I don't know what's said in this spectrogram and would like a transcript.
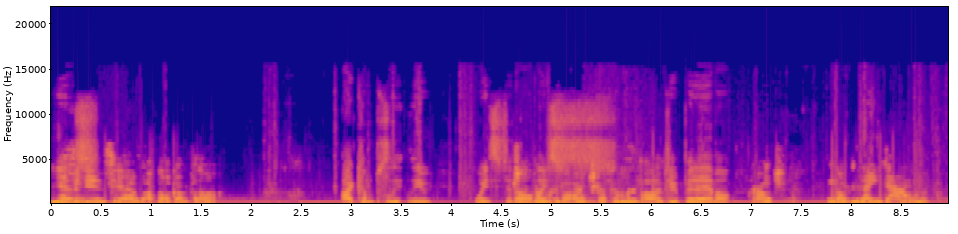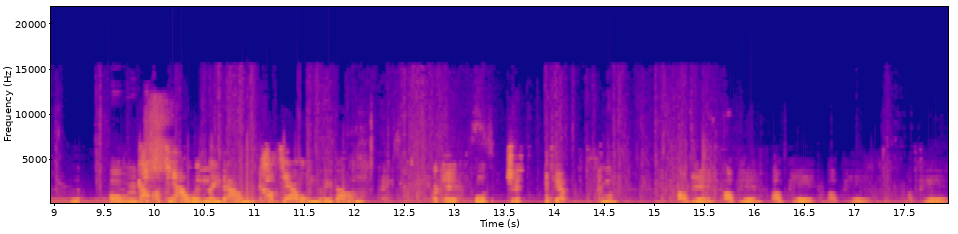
Yes. If it is, yeah, I'm not going for that. I completely wasted all Drop my and revive, drop and revive. stupid ammo. Crouch. No, lay down. Oh, oops. Cut it out and lay down. Cut it out and lay down. Okay, or just, yep, come on. Up here, up here, up here, up here, up here.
